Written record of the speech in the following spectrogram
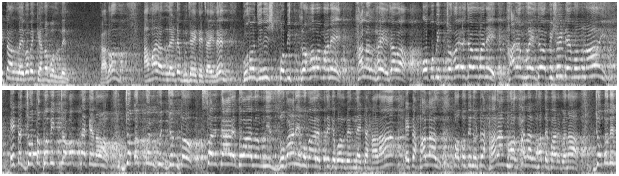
এটা আল্লাহ এভাবে কেন বললেন? কারণ আমার আল্লাহ এটা বুঝাইতে চাইলেন, কোনো জিনিস পবিত্র হওয়া মানে হালাল হয়ে যাওয়া, অপবিত্র হয়ে যাওয়া মানে হারাম হয়ে যাওয়া বিষয়টা এমন নয়। এটা যত পবিত্র হোক না কেন, যতক্ষণ পর্যন্ত সরকার দোয়ালম নিজ জুবানে মুবারক থেকে বলবেন না এটা হারাম, এটা হালাল, ততদিন ওটা হারাম হল, হালাল হতে পারবে না। যতদিন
